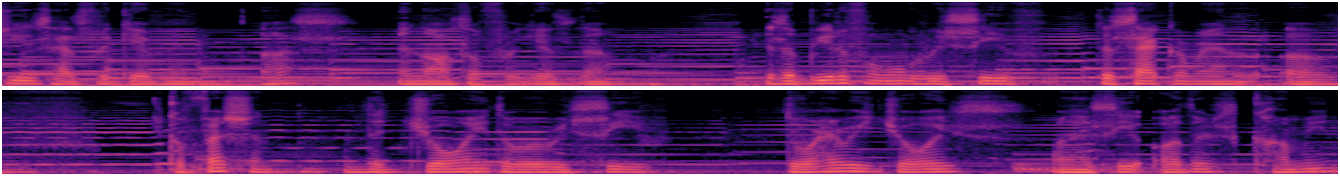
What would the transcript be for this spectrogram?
jesus has forgiven us and also forgives them. It's a beautiful moment we receive the sacrament of confession and the joy that we receive. Do i rejoice when i see others coming?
